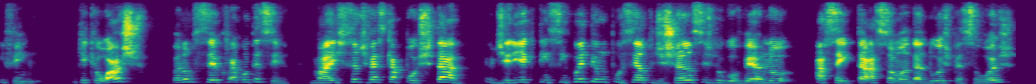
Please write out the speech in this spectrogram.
Enfim, o que, que eu acho? Eu não sei o que vai acontecer. Mas se eu tivesse que apostar, eu diria que tem 51% de chances do governo aceitar só mandar duas pessoas.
